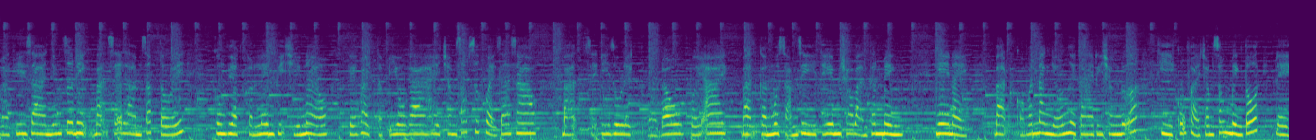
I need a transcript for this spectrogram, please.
và ghi ra những dự định bạn sẽ làm sắp tới. Công việc cần lên vị trí nào, kế hoạch tập yoga hay chăm sóc sức khỏe ra sao, bạn sẽ đi du lịch ở đâu với ai, bạn cần mua sắm gì thêm cho bản thân mình. Nghe này, bạn có vẫn đang nhớ người ta đi chăng nữa thì cũng phải chăm sóc mình tốt để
